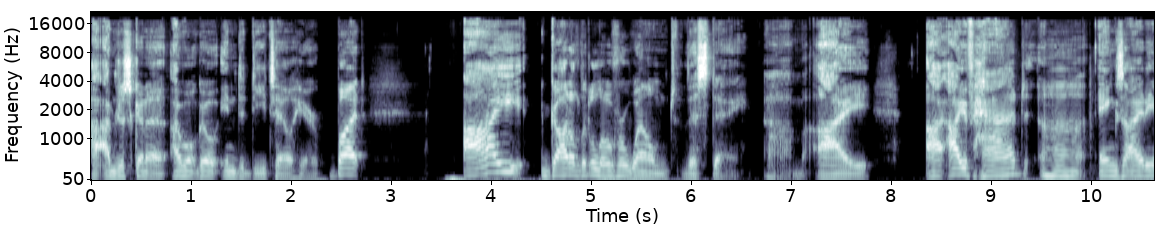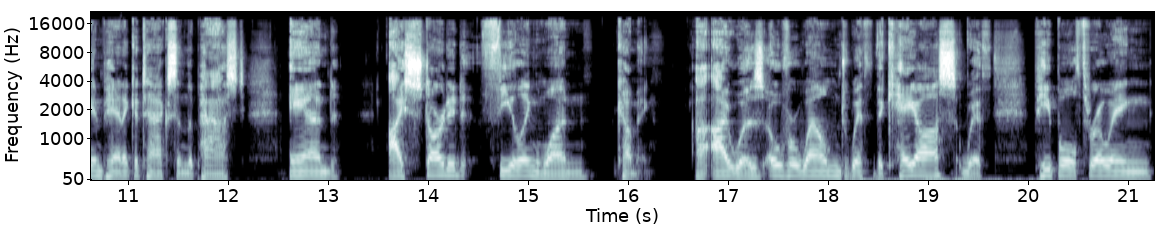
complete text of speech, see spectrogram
I- I'm just gonna I won't go into detail here, but I got a little overwhelmed this day. Um, I, I I've had uh, anxiety and panic attacks in the past, and I started feeling one coming. Uh, I was overwhelmed with the chaos, with people throwing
